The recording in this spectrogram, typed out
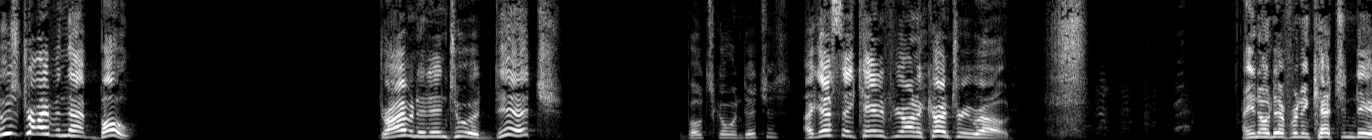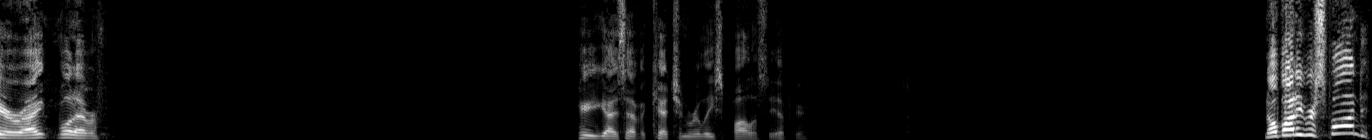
Who's driving that boat? Driving it into a ditch. Boats go in ditches? I guess they can if you're on a country road. Ain't no different than catching deer, right? Whatever. Here, you guys have a catch and release policy up here. Nobody responded.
